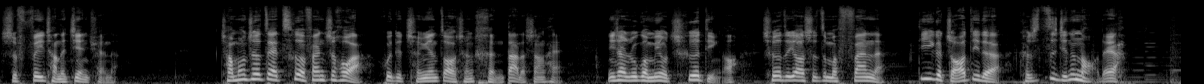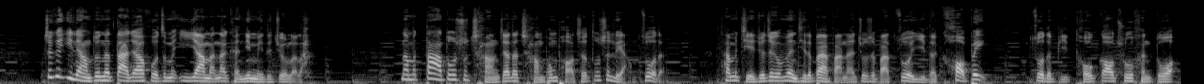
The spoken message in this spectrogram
是非常的健全的。敞篷车在侧翻之后啊，会对成员造成很大的伤害。你想，如果没有车顶啊，车子要是这么翻了，第一个着地的可是自己的脑袋呀。这个一两吨的大家伙这么一压嘛，那肯定没得救了啦。那么大多数厂家的敞篷跑车都是两座的，他们解决这个问题的办法呢，就是把座椅的靠背做的比头高出很多，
